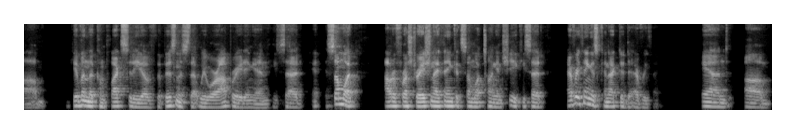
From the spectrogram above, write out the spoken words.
Um, given the complexity of the business that we were operating in, he said, eh, somewhat out of frustration, I think, and somewhat tongue in cheek, he said, everything is connected to everything. And um,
